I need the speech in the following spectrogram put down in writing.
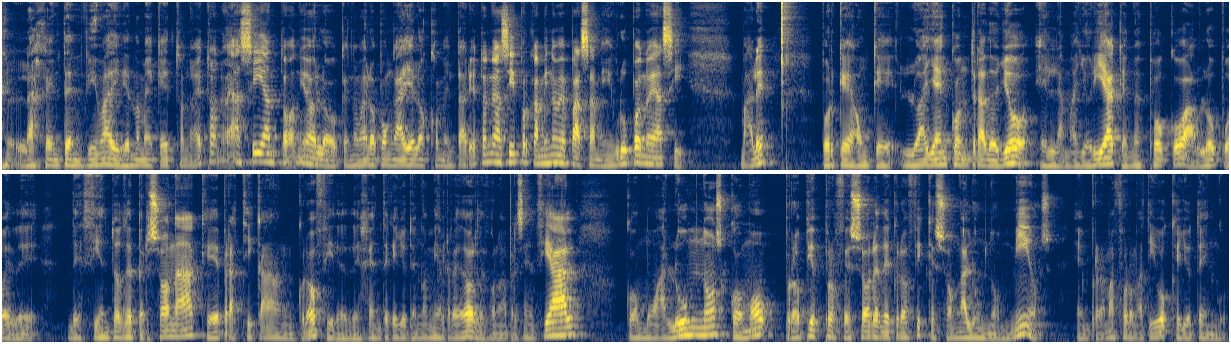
la gente encima diciéndome que esto no, esto no es así, Antonio, lo, que no me lo pongáis en los comentarios, esto no es así porque a mí no me pasa, mi grupo no es así, ¿vale? Porque aunque lo haya encontrado yo en la mayoría, que no es poco, hablo pues de, cientos de personas que practican CrossFit, desde gente que yo tengo a mi alrededor de forma presencial, como alumnos, como propios profesores de CrossFit que son alumnos míos en programas formativos que yo tengo.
